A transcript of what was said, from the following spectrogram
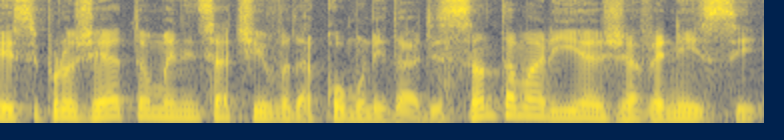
Esse projeto é uma iniciativa da comunidade Santa Maria Javenice.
